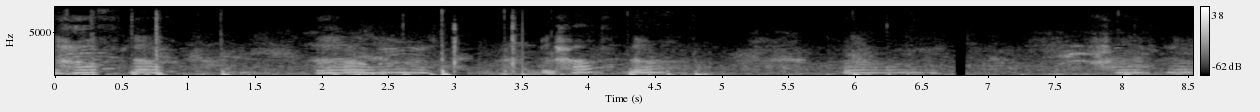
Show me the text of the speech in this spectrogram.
الحفلة هاوي الحفلة. هاوي حفلة.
